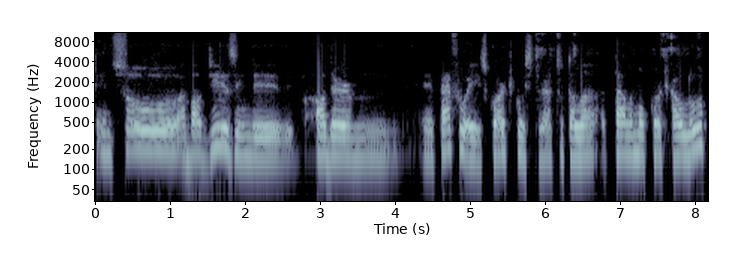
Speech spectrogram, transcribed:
And so about this in the other um, pathways, cortical cortical loop,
